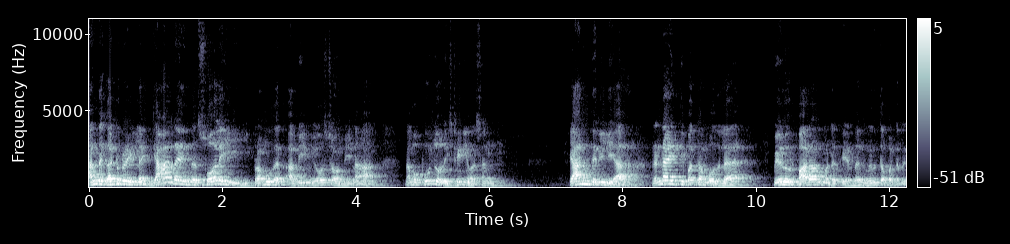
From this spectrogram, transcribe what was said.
அந்த கட்டுரையில் யார் இந்த சோலை பிரமுகர் அப்படின்னு யோசித்தோம் அப்படின்னா நம்ம பூஞ்சோலை ஸ்ரீனிவாசன். யாருன்னு தெரியலையா? ரெண்டாயிரத்தி பத்தொம்போதில் வேலூர் பாராளுமன்ற தேர்தல் நிறுத்தப்பட்டது.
